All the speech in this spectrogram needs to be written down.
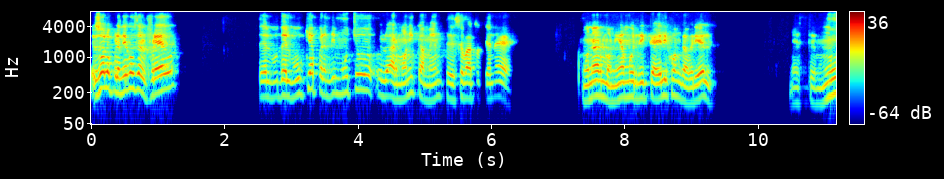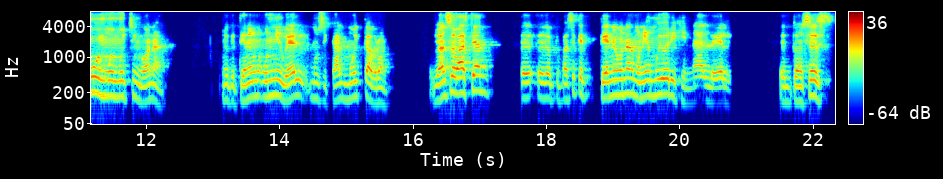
eso lo aprendí José Alfredo del, del buque aprendí mucho armónicamente. Ese vato tiene una armonía muy rica. Él y Juan Gabriel. Este, muy, muy, muy chingona. Lo que tiene un, nivel musical muy cabrón. Joan Sebastián, eh, eh, lo que pasa es que tiene una armonía muy original de él. Entonces,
